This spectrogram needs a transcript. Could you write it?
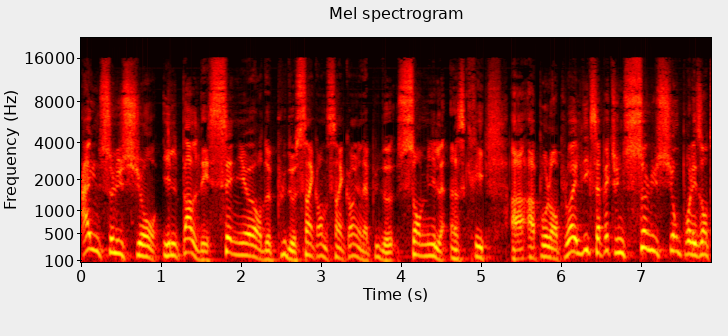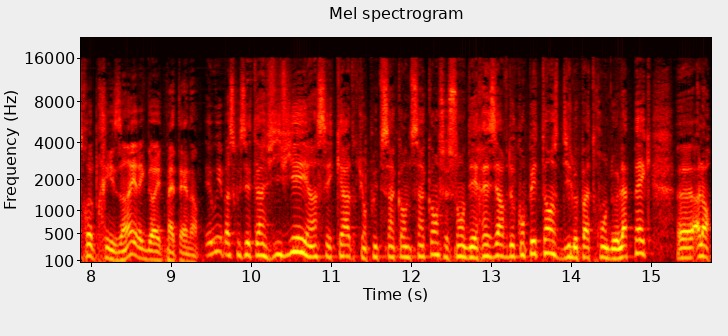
a une solution. Il parle des seniors de plus de 55 ans. Il y en a plus de 100 000 inscrits à, Pôle emploi. Il dit que ça peut être une solution pour les entreprises, hein, Eric Doret-Maten. Et eh oui, parce que c'est un vivier, hein, ces cadres qui ont plus de 55 ans. Ce sont des réserves de compétences, dit le patron de l'APEC. Euh, alors,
